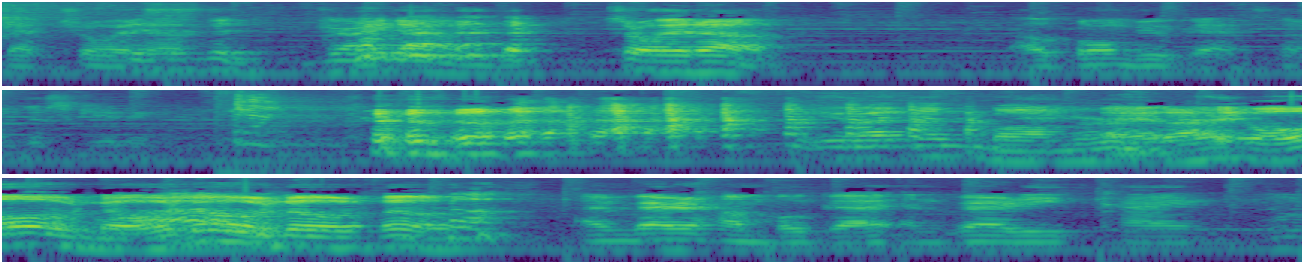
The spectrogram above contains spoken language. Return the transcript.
That throw it this is the dry down. Throw it out. I'll bomb you guys. No, I'm just kidding. Iranian bomber. Oh no Wow. no no no. I'm very humble guy and very kind, Oh,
